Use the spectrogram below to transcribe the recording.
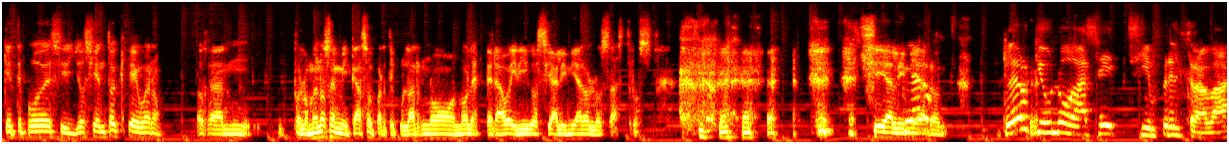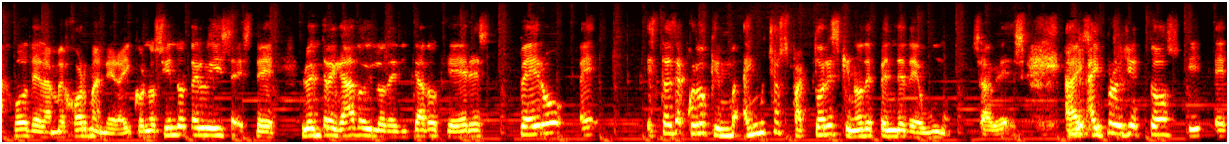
¿qué te puedo decir? Yo siento que, bueno, o sea, por lo menos en mi caso particular no, no le esperaba y digo, sí alinearon los astros. sí alinearon. Claro, que uno hace siempre el trabajo de la mejor manera y conociéndote Luis, este, lo entregado y lo dedicado que eres, pero eh, estás de acuerdo que hay muchos factores que no dependen de uno, ¿sabes? Hay, hay proyectos eh,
